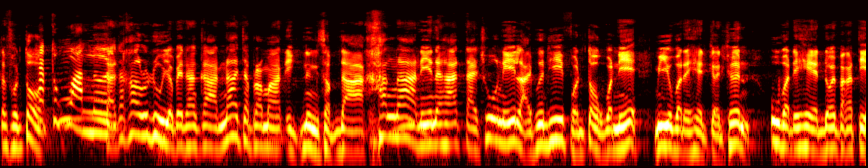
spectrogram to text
แต่ฝนตก แทบทุกวันเลย แต่ถ้าเข้าฤดูอย่างเป็นทางการน่าจะประมาณอีกหนึ่งสัปดาห์ข้างหน้านี้นะฮะ แต่ช่วงนี้หลายพื้นที่ฝนตกวันนี้มีอุบัติเหตุเกิดขึ้น อุบัติเหตุโดยปกติ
